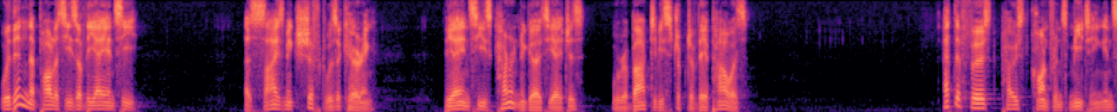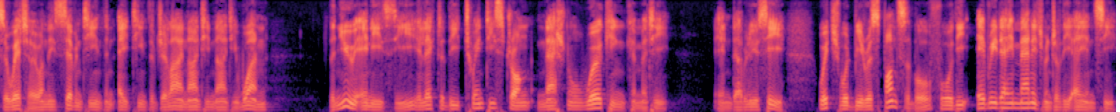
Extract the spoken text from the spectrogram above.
within the policies of the ANC. A seismic shift was occurring. The ANC's current negotiators were about to be stripped of their powers. At the first post conference meeting in Soweto on the 17th and 18th of July 1991, the new NEC elected the 20 strong National Working Committee, NWC, which would be responsible for the everyday management of the ANC.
